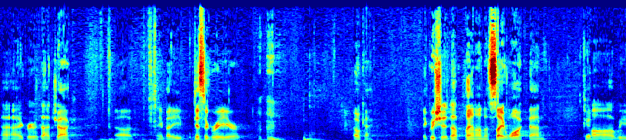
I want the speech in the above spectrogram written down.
I I agree with that, Jack. Uh, Anybody disagree, or? Okay. I think we should uh, plan on a site walk then. Okay. Uh, We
